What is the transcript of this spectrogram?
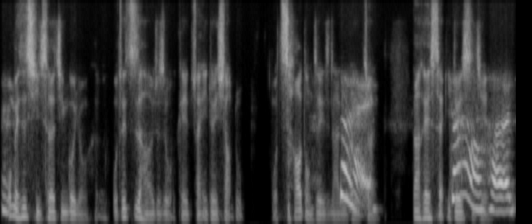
嗯我每次骑车经过永和，我最自豪的就是我可以钻一堆小路，我超懂这里是哪里可以对钻，然后可以省一堆时间。和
